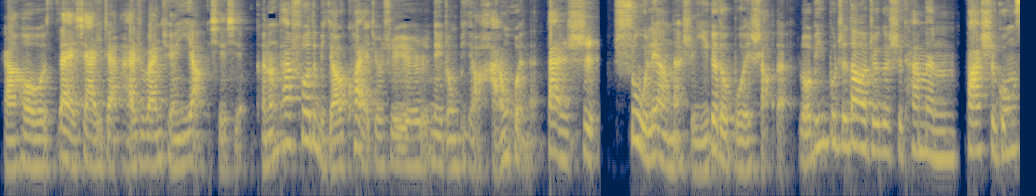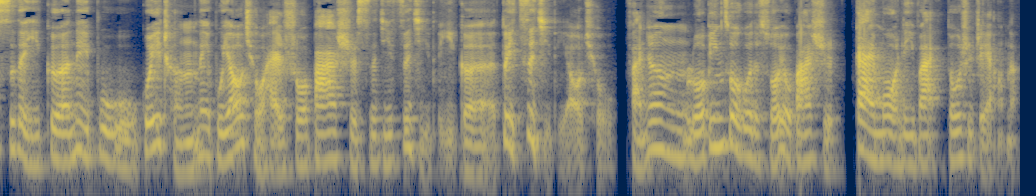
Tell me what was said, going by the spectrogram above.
然后再下一站还是完全一样，谢谢。可能他说的比较快，就是那种比较含混的，但是数量呢是一个都不会少的。罗宾不知道这个是他们巴士公司的一个内部规程、内部要求，还是说巴士司机自己的一个对自己的要求。反正罗宾坐过的所有巴士，概莫例外都是这样的。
